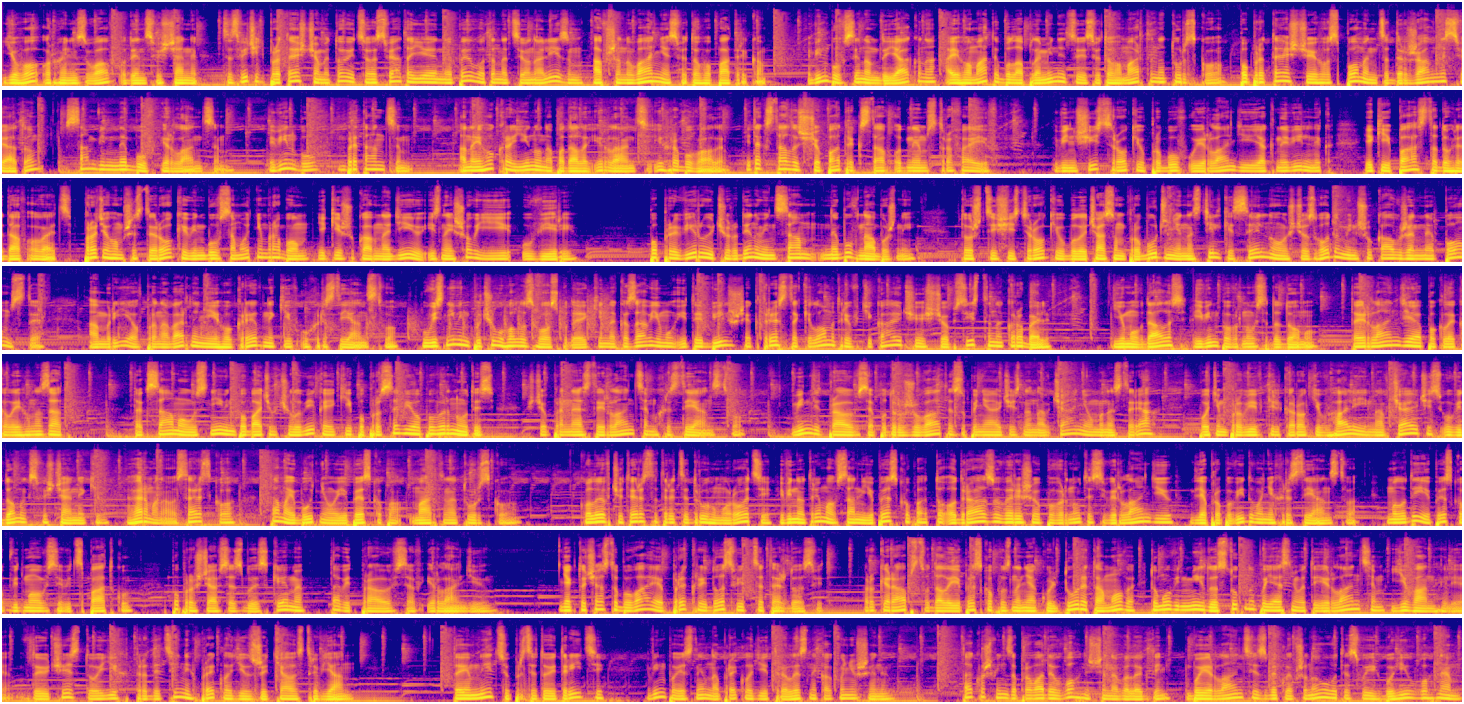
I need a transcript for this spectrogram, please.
Його організував один священник. Це свідчить про те, що метою цього свята є не пиво та націоналізм, а вшанування святого Патріка. Він був сином диякона, а його мати була племінницею святого Мартина Турського. Попри те, що його спомин це державне свято, сам він не був ірландцем. Він був британцем. А на його країну нападали ірландці і грабували. І так сталося, що Патрік став одним з трофеїв. Він шість років пробув у Ірландії як невільник, який пас та доглядав овець. Протягом шести років він був самотнім рабом, який шукав надію і знайшов її у вірі. Попри віруючу родину, він сам не був набожний. Тож ці шість років були часом пробудження настільки сильного, що згодом він шукав вже не помсти, а мріяв про навернення його кривдників у християнство. У вісні він почув голос Господа, який наказав йому іти більш як 300 кілометрів, тікаючи, щоб сісти на корабель. Йому вдалося, і він повернувся додому. Та Ірландія покликала його назад. Так само у сні він побачив чоловіка, який попросив його повернутись, щоб принести ірландцям християнство. Він відправився подорожувати, зупиняючись на навчання у монастирях, потім провів кілька років в Галії, навчаючись у відомих священників Германа Осерського та майбутнього єпископа Мартина Турського. Коли в 432 році він отримав сан єпископа, то одразу вирішив повернутися в Ірландію для проповідування християнства. Молодий єпископ відмовився від спадку, попрощався з близькими та відправився в Ірландію. Як то часто буває, прикрий досвід це теж досвід. Роки рабства дали єпископу знання культури та мови, тому він міг доступно пояснювати ірландцям Євангелія, вдаючись до їх традиційних прикладів з життя острів'ян. Таємницю Пресвятої Трійці він пояснив на прикладі трилисника конюшини. Також він запровадив вогнище на Великдень, бо ірландці звикли вшановувати своїх богів вогнем.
